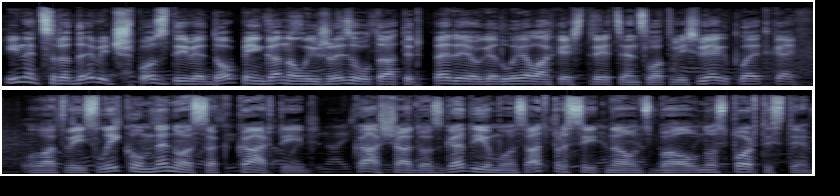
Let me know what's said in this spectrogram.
Inets Radevičs pozitīvie dopinga analīžu rezultāti ir pēdējo gadu lielākais trieciens Latvijas vieglatlētikai. Latvijas likumi nenosaka kārtību, kā šādos gadījumos atprasīt naudas balvu no sportistiem.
